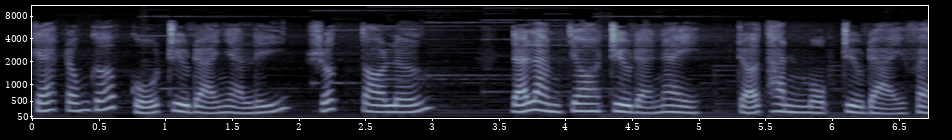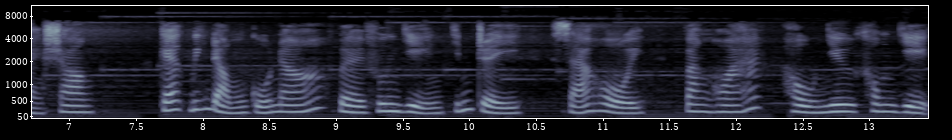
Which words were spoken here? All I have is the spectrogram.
các đóng góp của triều đại nhà Lý rất to lớn, đã làm cho triều đại này trở thành một triều đại vàng son. Các biến động của nó về phương diện chính trị, xã hội, văn hóa hầu như không diệt.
